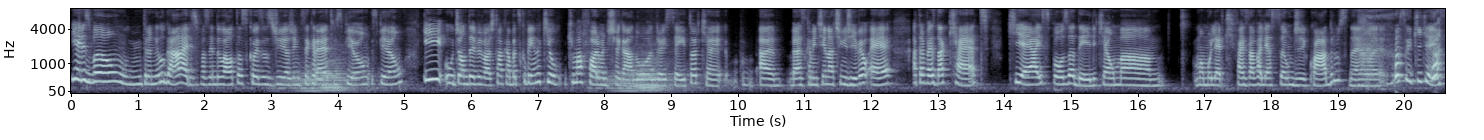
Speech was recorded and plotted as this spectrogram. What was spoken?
E eles vão entrando em lugares, fazendo altas coisas de agente secreto, espião. espião. E o John David Washington acaba descobrindo que, o- que uma forma de chegar no Andre Sator, que é, é basicamente inatingível, é através da Cat, que é a esposa dele, que é uma... Uma mulher que faz avaliação de quadros, né? Ela é, não sei o que, que é isso.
